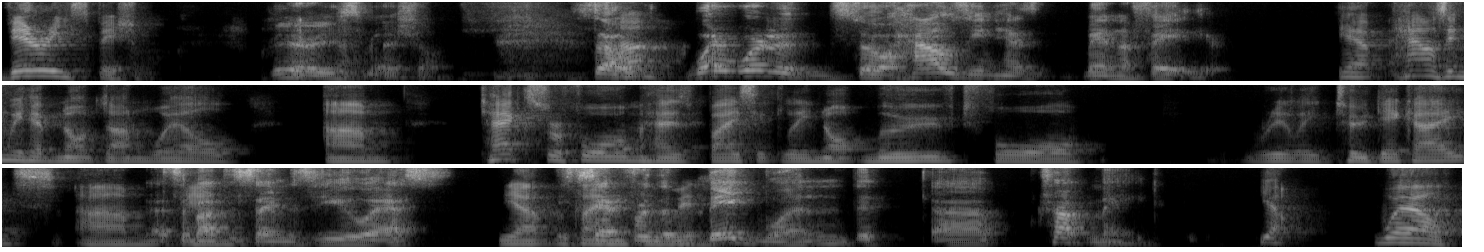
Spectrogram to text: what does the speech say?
very special. Very special. So um, what what are so housing has been a failure. Yeah, housing we have not done well. Um, tax reform has basically not moved for really two decades. Um, That's about the same as the U.S. Yeah, except for the, the big one that uh, Trump made. Yeah, well,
